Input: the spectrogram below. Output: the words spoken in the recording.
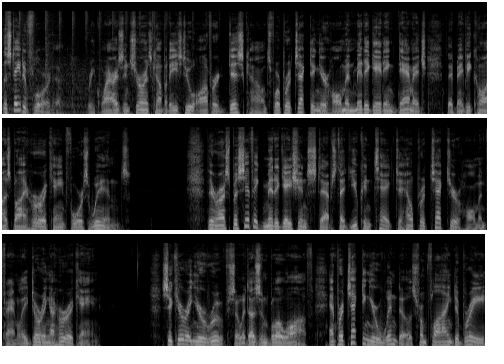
The state of Florida requires insurance companies to offer discounts for protecting your home and mitigating damage that may be caused by hurricane force winds. There are specific mitigation steps that you can take to help protect your home and family during a hurricane. Securing your roof so it doesn't blow off and protecting your windows from flying debris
